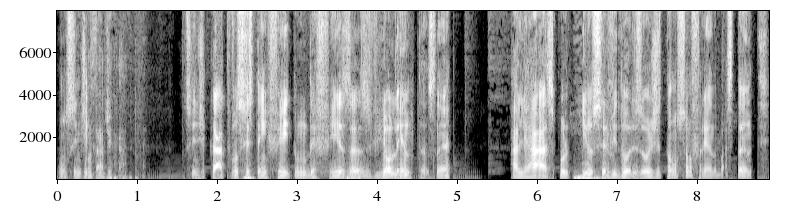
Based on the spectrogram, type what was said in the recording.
com Com sindicato. sindicato. O sindicato, vocês têm feito um defesas violentas, né? Aliás, porque os servidores hoje estão sofrendo bastante.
